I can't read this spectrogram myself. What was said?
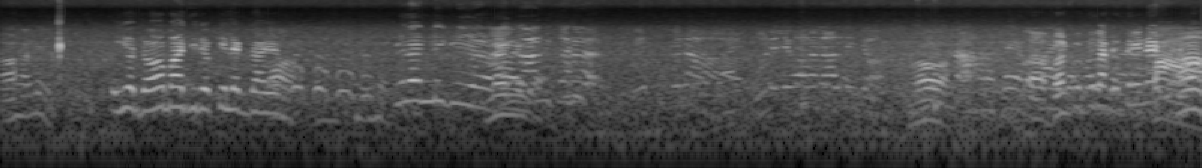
હા હા ની અહીંયા જવાબ આજી રહ્યો કે લેક જાય એમ. કિલન નીકળી ભરપૂર તુલા ખતરી ને હા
